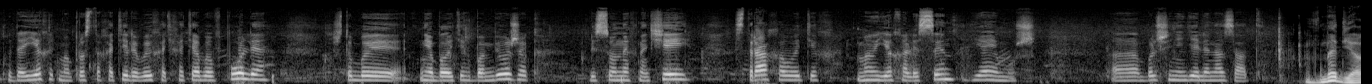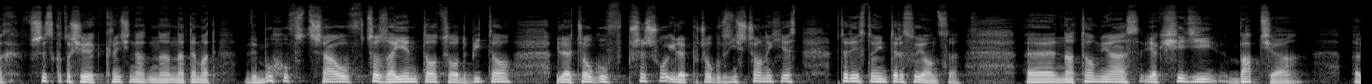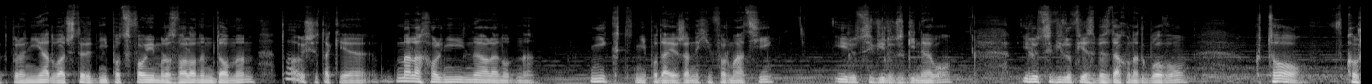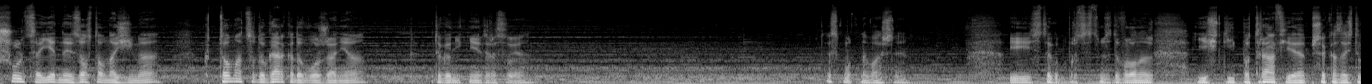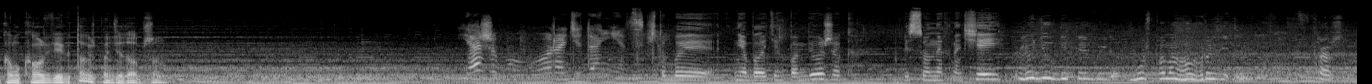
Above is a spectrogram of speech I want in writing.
куда ехать. Мы просто хотели выехать хотя бы в поле, чтобы не было этих бомбежек, бессонных ночей, страхов этих. Мы уехали сын, я и муж, э, больше недели назад. W mediach wszystko to się kręci na, na, na temat wybuchów, strzałów, co zajęto, co odbito, ile czołgów przyszło, ile czołgów zniszczonych jest. Wtedy jest to interesujące. E, Natomiast jak siedzi babcia, e, która nie jadła 4 dni pod swoim rozwalonym domem, to już jest takie melancholijne, ale nudne. Nikt nie podaje żadnych informacji, ilu cywilów zginęło, ilu cywilów jest bez dachu nad głową, kto w koszulce jednej został na zimę, kto ma co do garka do włożenia, tego nikt nie interesuje. To jest smutne właśnie. I z tego po prostu jestem zadowolony. Jeśli potrafię przekazać to komukolwiek, to już będzie dobrze. Чтобы не было этих бомбежек, бессонных ночей. Люди убитые были. Муж помогал грузить. Страшно.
